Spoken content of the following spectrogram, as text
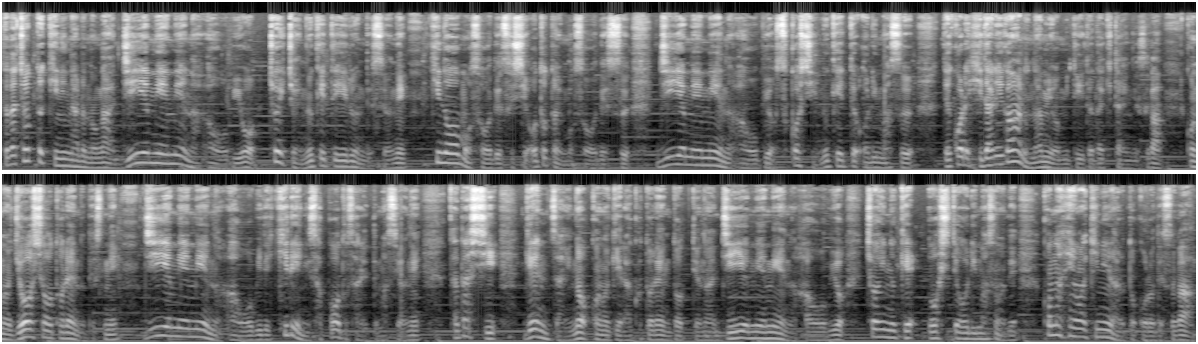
ただちょっと気になるのが GMMA の青帯をちょいちょい抜けているんですよね。昨日もそうですし、一昨日もそうです。GMMA の青帯を少し抜けております。で、これ左側の波を見ていただきたいんですが、この上昇トレンドですね。GMMA の青帯で綺麗にサポートされてますよね。ただし、現在のこの下落トレンドっていうのは GMMA の青帯をちょい抜けをしておりますので、この辺は気になるところですが、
